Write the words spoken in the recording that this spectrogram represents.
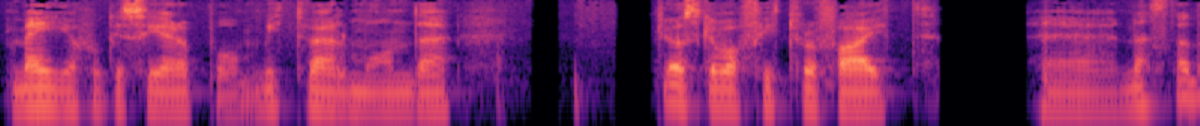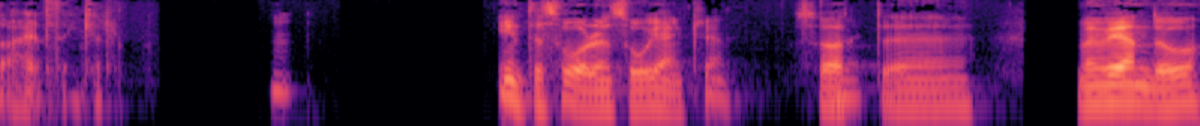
mig jag fokuserar på, mitt välmående. Jag ska vara fit for fight eh, nästa dag helt enkelt. Mm. Inte svårare än så egentligen. Så att, eh, men vi är ändå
